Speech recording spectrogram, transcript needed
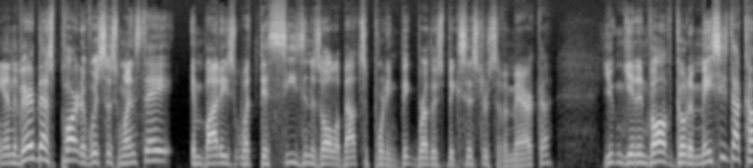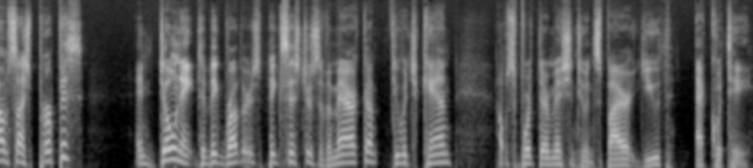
And the very best part of Wishlist Wednesday embodies what this season is all about, supporting Big Brothers, Big Sisters of America. You can get involved. Go to Macy's.com slash purpose and donate to Big Brothers, Big Sisters of America. Do what you can. Help support their mission to inspire youth equity.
